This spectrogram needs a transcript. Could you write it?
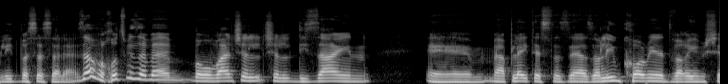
להתבסס עליה. זהו וחוץ מזה במובן של, של design מה playtest הזה אז עולים כל מיני דברים ש...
